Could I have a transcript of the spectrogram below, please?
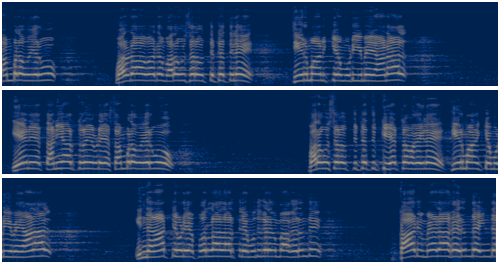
சம்பள உயர்வு வருடா வருடம் வரவு செலவு திட்டத்திலே தீர்மானிக்க முடியுமே ஆனால் ஏனைய தனியார் துறையுடைய சம்பள உயர்வு வரவு செலவு திட்டத்திற்கு ஏற்ற வகையிலே தீர்மானிக்க முடியுமே ஆனால் இந்த நாட்டினுடைய பொருளாதாரத்திலே முதுகெலும்பாக இருந்து காடு மேடாக இருந்த இந்த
